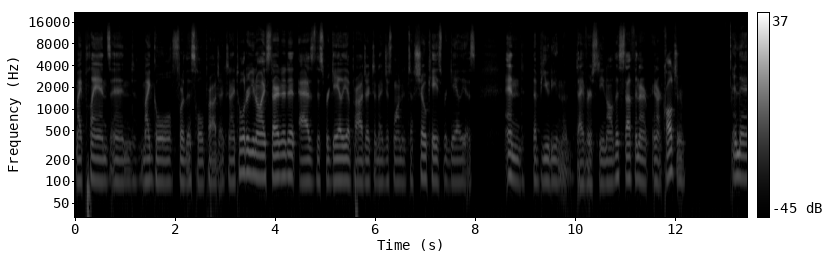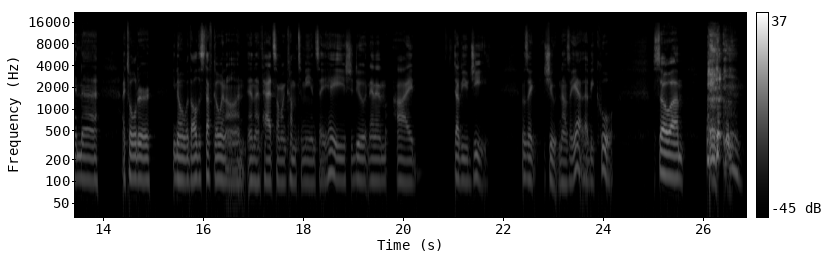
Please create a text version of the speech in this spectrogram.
my plans and my goal for this whole project. And I told her, you know, I started it as this regalia project, and I just wanted to showcase regalias and the beauty and the diversity and all this stuff in our in our culture. And then uh, I told her, you know, with all this stuff going on, and I've had someone come to me and say, hey, you should do an MMIWG. I was like, shoot, and I was like, yeah, that'd be cool. So um,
